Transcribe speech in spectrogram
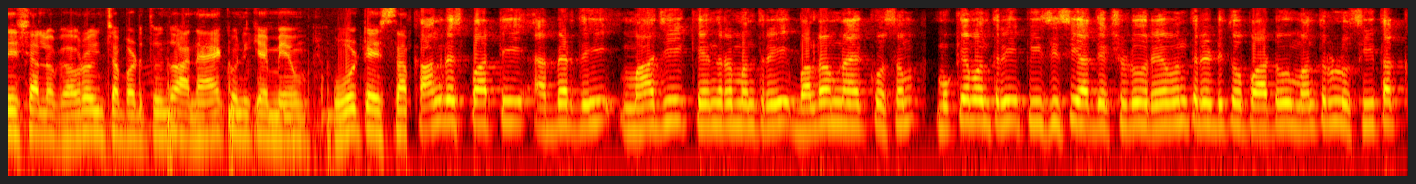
దేశాల్లో గౌరవించబడుతుందో ఆ నాయకునికే మేము ఓటేస్తాం. కాంగ్రెస్ పార్టీ అభ్యర్థి మాజీ కేంద్ర మంత్రి బలరాం నాయక్ కోసం ముఖ్యమంత్రి పిసిసి అధ్యక్షుడు రేవంత్ రెడ్డితో పాటు మంత్రులు సీతక్క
